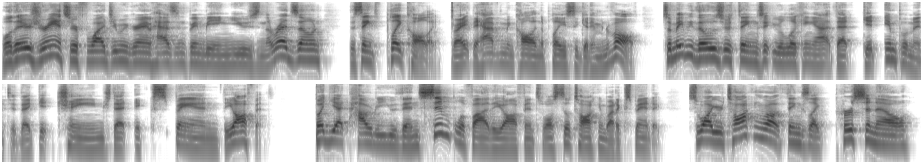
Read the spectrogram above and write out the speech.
well, there's your answer for why Jimmy Graham hasn't been being used in the red zone. The Saints play calling, right? They haven't been calling the plays to get him involved. So maybe those are things that you're looking at that get implemented, that get changed, that expand the offense. But yet, how do you then simplify the offense while still talking about expanding? So while you're talking about things like personnel,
